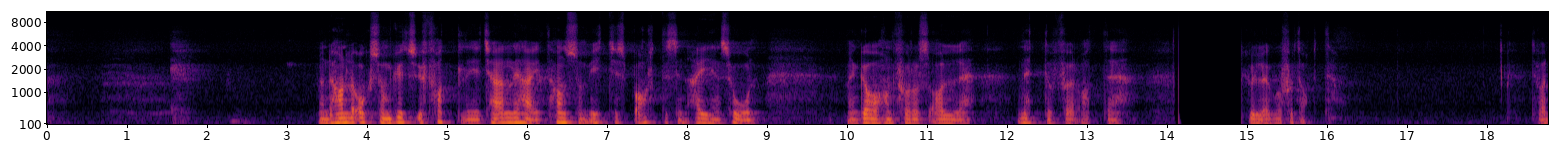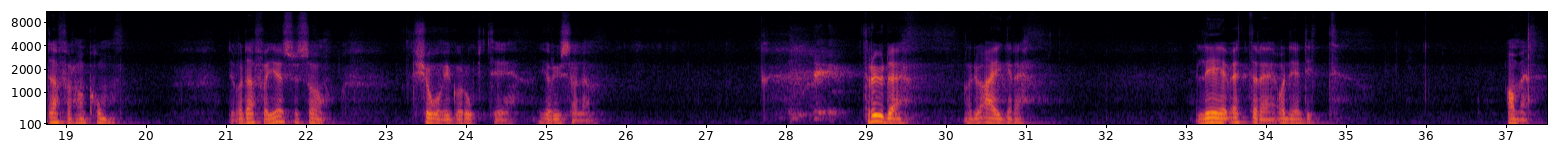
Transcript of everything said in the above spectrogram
Men det handler også om Guds ufattelige kjærlighet, Han som ikke sparte sin egen sønn men ga han for oss alle nettopp for at det skulle gå fortapt. Det var derfor han kom. Det var derfor Jesus sa Se, vi går opp til Jerusalem. Tru det, og du eier det. Lev etter det, og det er ditt. Amen.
